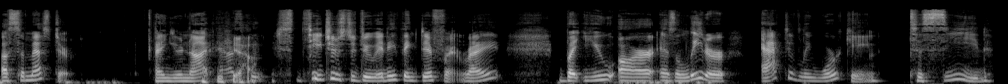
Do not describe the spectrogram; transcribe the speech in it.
a semester. And you're not asking yeah. teachers to do anything different, right? But you are, as a leader, actively working to seed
